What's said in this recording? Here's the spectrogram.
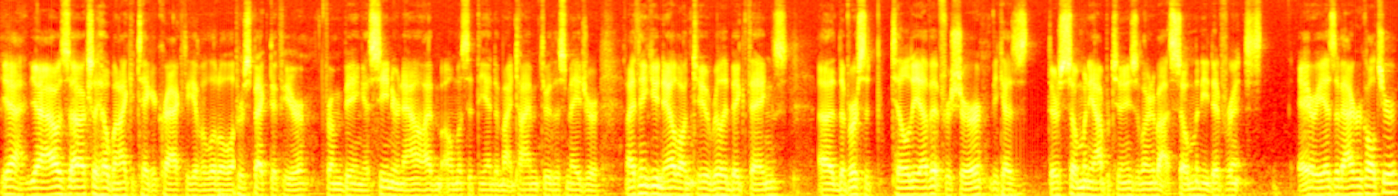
Yeah, yeah. I was actually hoping I could take a crack to give a little perspective here from being a senior now. I'm almost at the end of my time through this major. And I think you nailed on two really big things uh, the versatility of it for sure, because there's so many opportunities to learn about so many different areas of agriculture.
